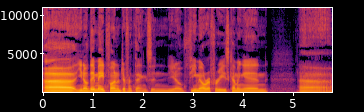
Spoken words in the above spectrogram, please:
Uh, you know, they made fun of different things, and you know, female referees coming in. Uh,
